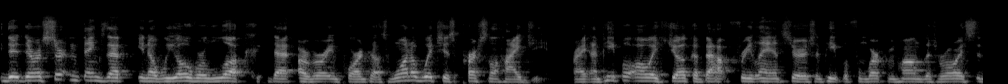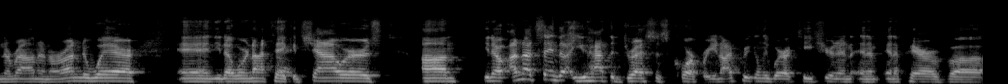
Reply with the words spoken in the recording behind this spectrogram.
there are certain things that you know we overlook that are very important to us. One of which is personal hygiene right? And people always joke about freelancers and people from work from home because we're always sitting around in our underwear and, you know, we're not taking showers. Um, you know, I'm not saying that you have to dress as corporate. You know, I frequently wear a t-shirt and, and, a, and a pair of, uh,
